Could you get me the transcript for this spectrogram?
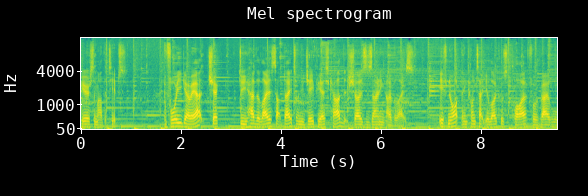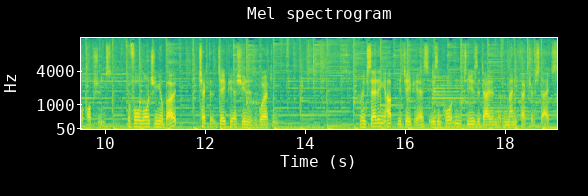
here are some other tips. Before you go out, check do you have the latest updates on your GPS card that shows the zoning overlays. If not, then contact your local supplier for available options. Before launching your boat, check that the GPS unit is working. When setting up your GPS, it is important to use the datum that the manufacturer states.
